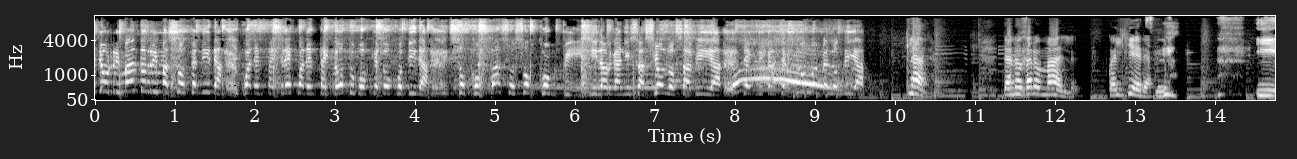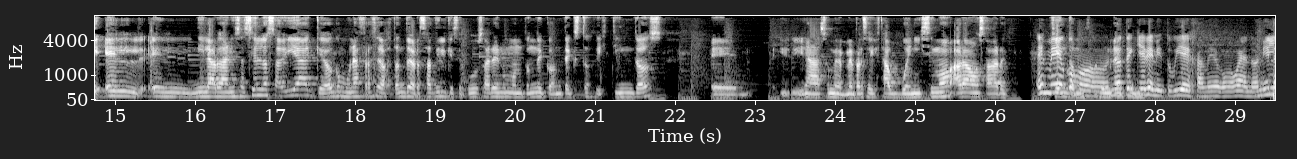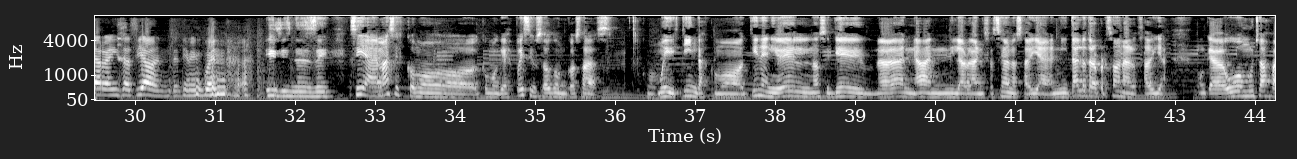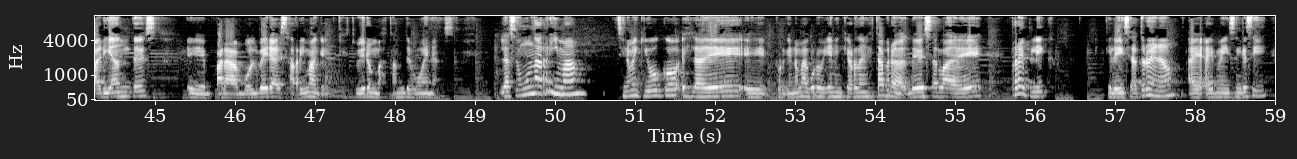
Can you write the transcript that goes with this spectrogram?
yo rimando rima sostenida. 43, 42, tu voz quedó jodida. Sos compás o sos compi. Ni la organización lo sabía. Técnicas de flow en melodía. Claro. Te anotaron mal. Cualquiera. Y el, el- ni la organización lo sabía, quedó como una frase bastante versátil que se pudo usar en un montón de contextos distintos. Eh, y, y nada, eso me, me parece que está buenísimo. Ahora vamos a ver. Es medio como no te quiere ni tu vieja, medio como, bueno, ni la organización te tiene en cuenta. Sí, sí, sí, sí, sí. Sí, además es como, como que después se usó con cosas como muy distintas, como tiene nivel, no sé qué, la verdad, ni la organización lo sabía, ni tal otra persona lo sabía. Como que hubo muchas variantes eh, para volver a esa rima que, que estuvieron bastante buenas. La segunda rima, si no me equivoco, es la de, eh, porque no me acuerdo bien en qué orden está, pero debe ser la de Replic, que le dice a Trueno, ahí, ahí me dicen que sí,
